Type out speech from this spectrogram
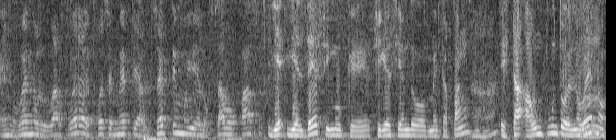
en noveno lugar fuera, después se mete al séptimo y el octavo pasa. Y, el décimo, que sigue siendo Metapan, está a un punto del noveno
